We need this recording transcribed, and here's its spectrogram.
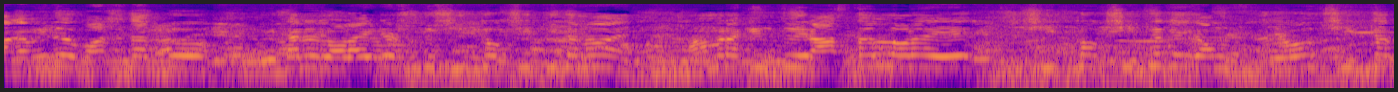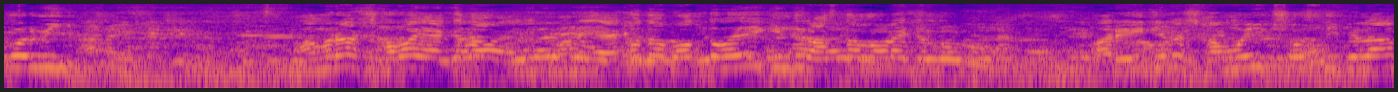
আগামীতেও পাশে থাকব। এখানে লড়াইটা শুধু শিক্ষক, শিক্ষিকা নয়, আমরা কিন্তু এই রাস্তার লড়াইয়ে শিক্ষক শিক্ষক এবং এবং শিক্ষাকর্মী। আমরা সবাই একতা মানে একতাবদ্ধ হয়েই কিন্তু রাস্তার লড়াইটা লড়বো। আর এই যেটা সাময়িক স্বস্তি পেলাম,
